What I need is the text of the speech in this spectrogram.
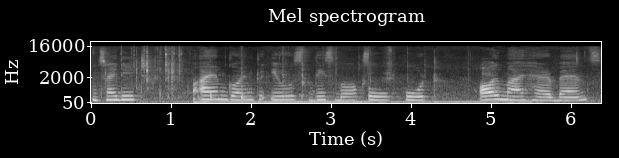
inside it. I am going to use this box to put all my hair bands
